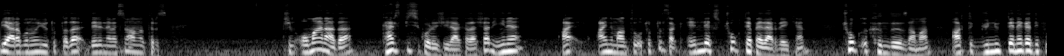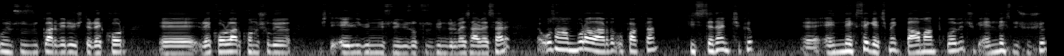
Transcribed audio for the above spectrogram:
Bir ara bunu YouTube'da da derinlemesine anlatırız. Şimdi o manada ters psikolojiyle arkadaşlar yine aynı mantığı oturtursak endeks çok tepelerdeyken çok ıkındığı zaman artık günlükte negatif uyumsuzluklar veriyor. İşte rekor e, rekorlar konuşuluyor. İşte 50 günün üstünde 130 gündür vesaire vesaire. E, o zaman buralarda ufaktan hisseden çıkıp e, endekse geçmek daha mantıklı olabilir. Çünkü endeks düşüşü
